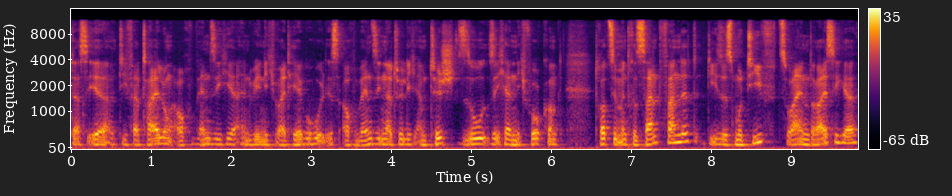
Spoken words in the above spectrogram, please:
dass ihr die Verteilung, auch wenn sie hier ein wenig weit hergeholt ist, auch wenn sie natürlich am Tisch so sicher nicht vorkommt, trotzdem interessant fandet. Dieses Motiv 32er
